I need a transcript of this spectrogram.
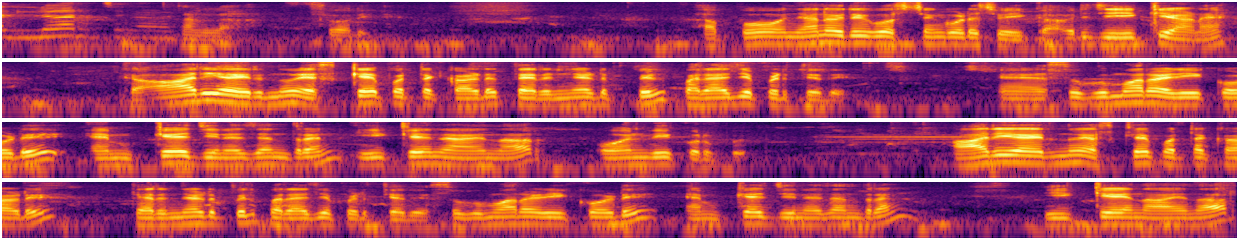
അല്ല അല്ല സോറി അപ്പോൾ ഞാനൊരു ക്വസ്റ്റ്യൻ കൂടെ ചോദിക്കാം. ഒരു ജി കെ ആണേ. ആരെയായിരുന്നു എസ് കെ പൊറ്റക്കാട് തെരഞ്ഞെടുപ്പിൽ പരാജയപ്പെടുത്തിയത്. Sukumar Azhikode M K Jinachandran E K Nayanar O N V Kurup. ആരെയായിരുന്നു എസ് കെ പൊറ്റക്കാട് തെരഞ്ഞെടുപ്പിൽ പരാജയപ്പെടുത്തിയത്? Sukumar Azhikode M K Jinachandran E K Nayanar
